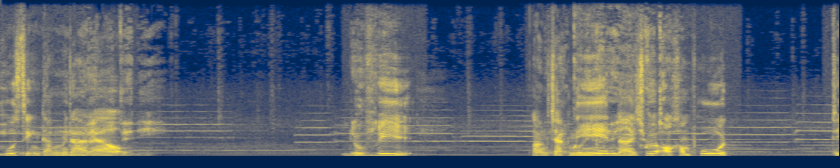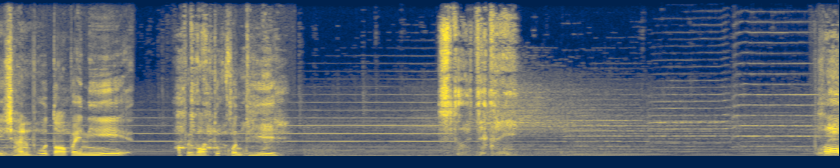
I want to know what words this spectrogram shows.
พูดเสียงดังไม่ได้แล้ว ลูฟี่ หลังจากนี้นายช่วยเอาคำพูด ที่ฉันพูดต่อไปนี้ เอาไปบอกทุกคนที พ่อ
